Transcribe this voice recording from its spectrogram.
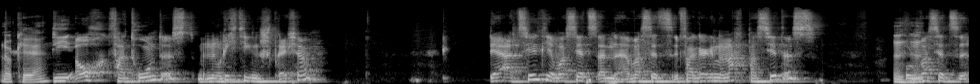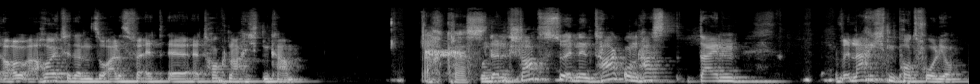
Okay. Die auch vertont ist mit einem richtigen Sprecher. Der erzählt dir, was jetzt an, was jetzt vergangene Nacht passiert ist mhm. und was jetzt äh, heute dann so alles für äh, Ad-Hoc-Nachrichten kam. Ach krass. Und dann startest du in den Tag und hast dein Nachrichtenportfolio.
